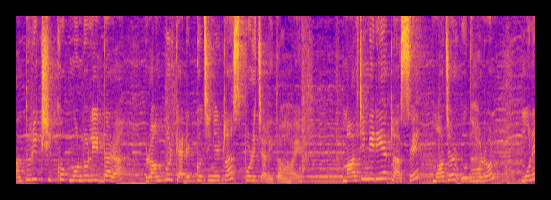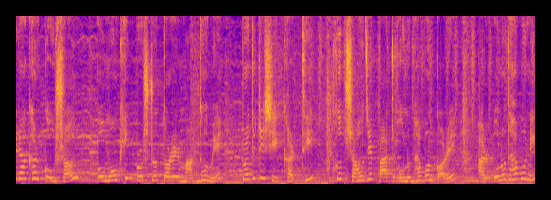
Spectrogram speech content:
আন্তরিক শিক্ষক মণ্ডলীর দ্বারা রংপুর ক্যাডেট কোচিংয়ের ক্লাস পরিচালিত হয়। মাল্টিমিডিয়া ক্লাসে মজার উদাহরণ, মনে রাখার কৌশল ও মৌখিক প্রশ্নোত্তরের মাধ্যমে প্রতিটি শিক্ষার্থী খুব সহজে পাঠ অনুধাবন করে আর অনুধাবনই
